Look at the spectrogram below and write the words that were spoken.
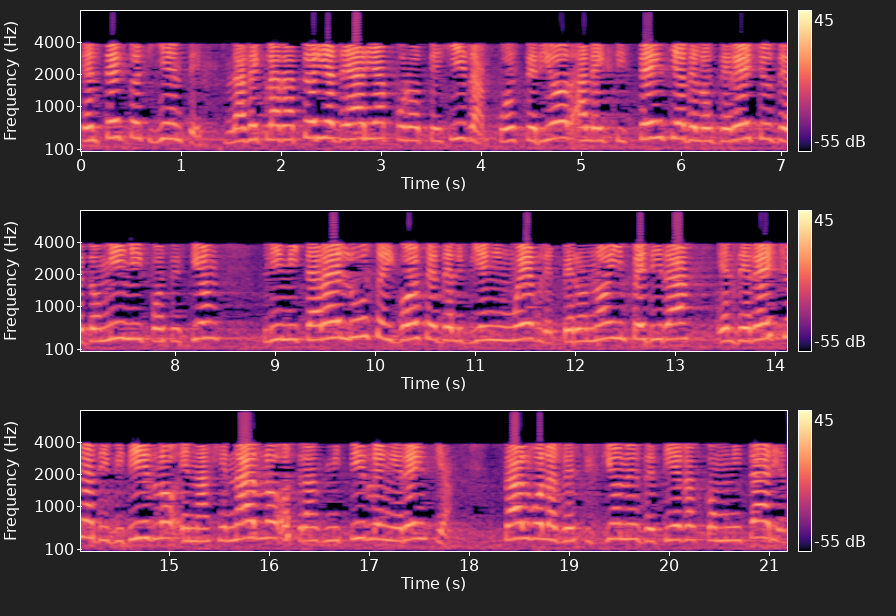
el texto siguiente, la declaratoria de área protegida posterior a la existencia de los derechos de dominio y posesión limitará el uso y goce del bien inmueble, pero no impedirá el derecho a dividirlo, enajenarlo o transmitirlo en herencia, salvo las restricciones de tierras comunitarias.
